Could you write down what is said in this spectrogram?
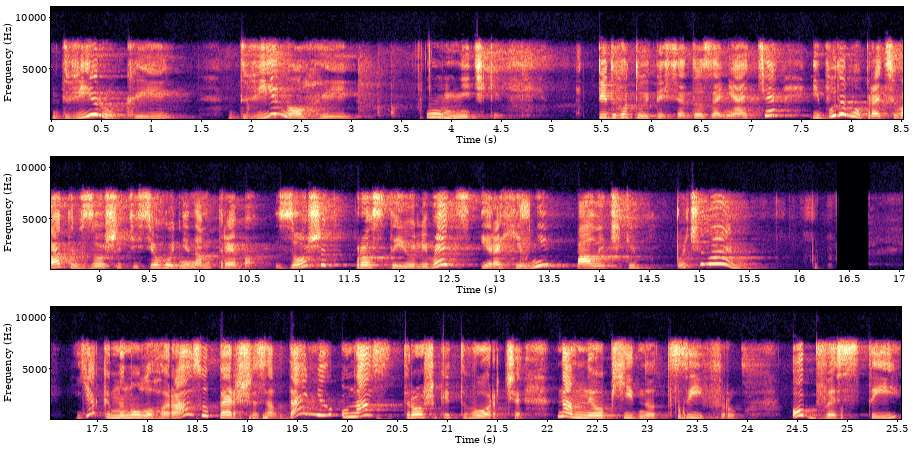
дві руки, дві ноги. Умнічки. Підготуйтеся до заняття і будемо працювати в зошиті. Сьогодні нам треба зошит, простий олівець і рахівні палички. Починаємо. Як і минулого разу, перше завдання у нас трошки творче. Нам необхідно цифру обвести,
